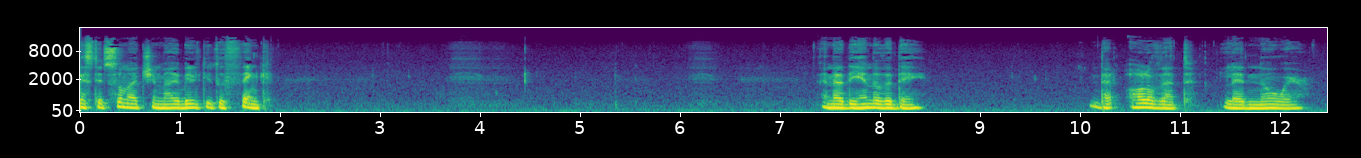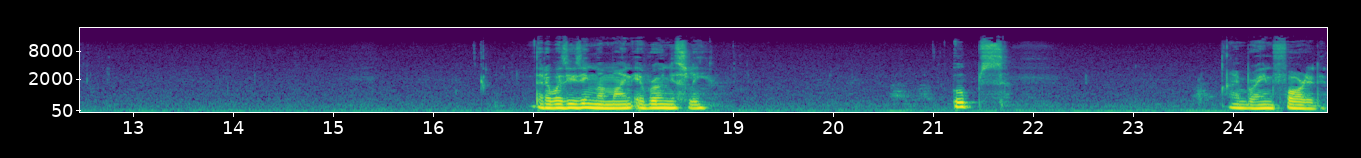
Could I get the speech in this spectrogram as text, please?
Invested so much in my ability to think. And at the end of the day, that all of that led nowhere. That I was using my mind erroneously. Oops. My brain farted.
